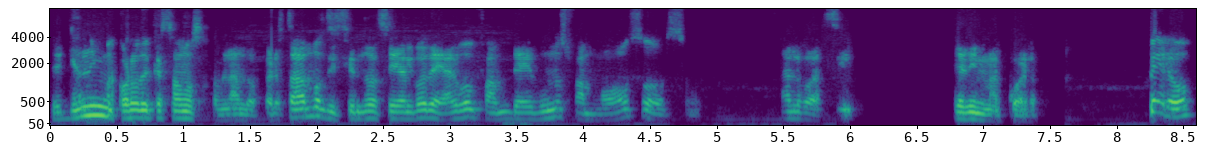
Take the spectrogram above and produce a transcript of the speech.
de- ya ni me acuerdo de qué estábamos hablando, pero estábamos diciendo así algo de algo fam- de unos famosos, o algo así. Ya ni me acuerdo. Pero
